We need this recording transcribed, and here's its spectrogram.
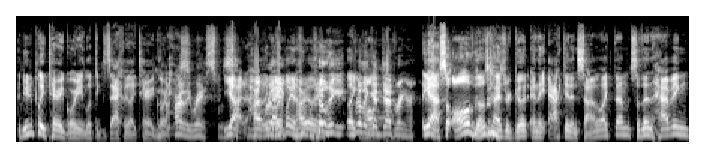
The dude who played Terry Gordy looked exactly like Terry Gordy. Harley Race. Was Yeah, Harley- really, guy played Harley. Really, Like, really all- good dead ringer. Yeah, so all of those guys were good and they acted and sounded like them. So then having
